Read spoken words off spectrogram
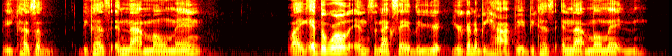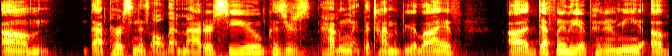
because of, because in that moment, like if the world ends the next day, you're, you're going to be happy because in that moment, um, that person is all that matters to you because you're just having like the time of your life. Uh, definitely the epitome of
